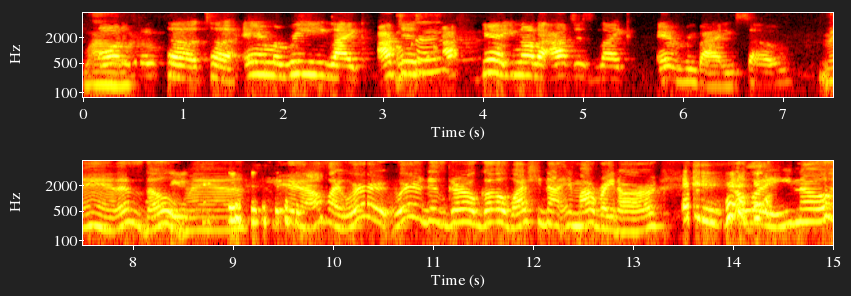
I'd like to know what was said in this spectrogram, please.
wow. all the way to to Anne Marie. Like I just, okay. I, yeah, you know, like I just like everybody. So. Man, that's dope, man. yeah, I was like, where where did this girl go? Why is she not in my radar? Like, you know.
